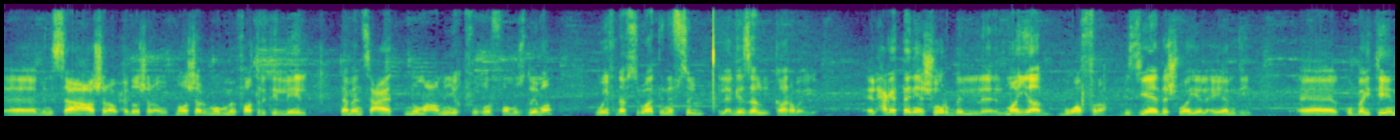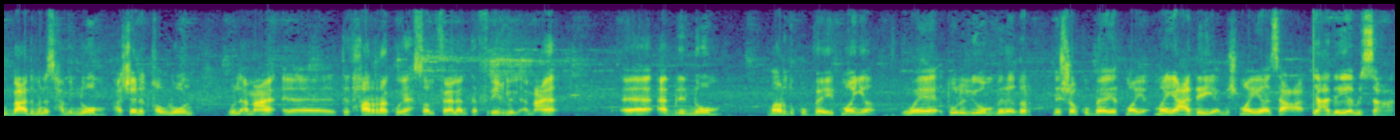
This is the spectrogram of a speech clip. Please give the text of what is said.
آه، من الساعة 10 أو 11 أو 12 المهم فترة الليل 8 ساعات نوم عميق في غرفة مظلمة وفي نفس الوقت نفصل الأجهزة الكهربائية. الحاجة التانية شرب ال- المية بوفرة بزيادة شوية الأيام دي. آه، كوبايتين بعد ما نصحى من النوم عشان القولون والأمعاء آه، تتحرك ويحصل فعلا تفريغ للأمعاء. آه، قبل النوم برضو كوباية مية وطول اليوم بنقدر نشرب كوباية مية. مية عادية مش مية ساقعة. عادية مش ساقعة.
